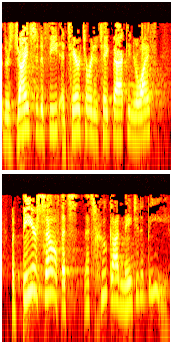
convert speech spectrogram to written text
there's giants to defeat and territory to take back in your life. But be yourself. That's, that's who God made you to be.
